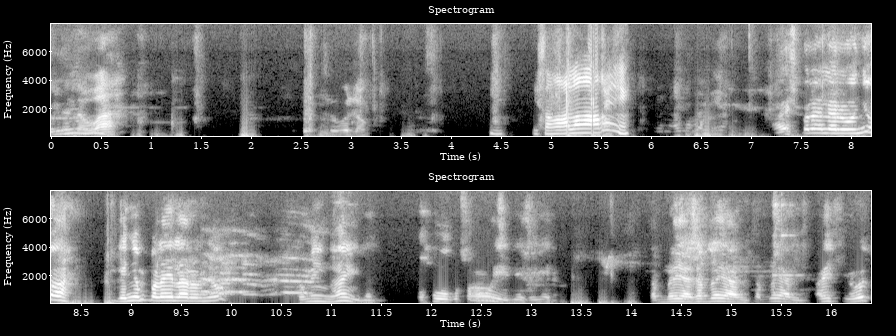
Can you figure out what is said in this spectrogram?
Dalawa. Dalawa lang. Isa nga lang akin eh. Ayos pala ang laro nyo, ah. Ganyan pala yung laro nyo. Kumingay. Nagpupokus ako, eh. Sige, sige. Sablayan, sablayan, sablayan. Ay, shoot.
